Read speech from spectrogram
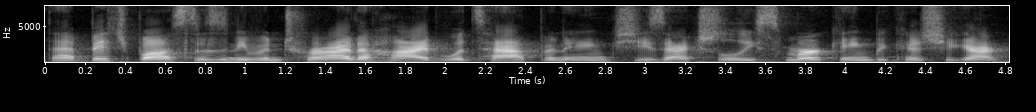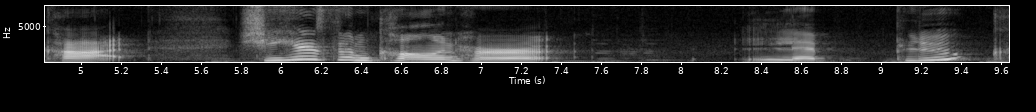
That bitch boss doesn't even try to hide what's happening. She's actually smirking because she got caught. She hears them calling her Le Plouc.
